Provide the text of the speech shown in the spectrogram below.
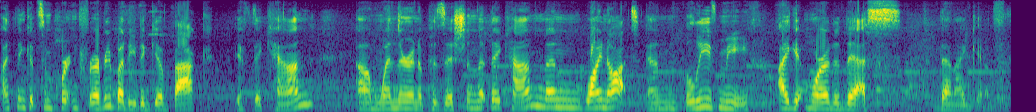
I think it's important for everybody to give back if they can. Um, when they're in a position that they can, then why not? And believe me, I get more out of this than I give.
